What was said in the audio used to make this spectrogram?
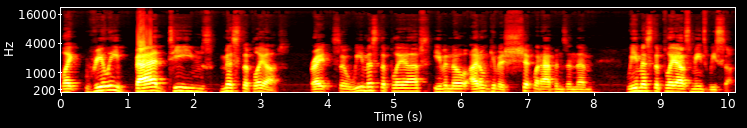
Like, really bad teams miss the playoffs, right? So we miss the playoffs, even though I don't give a shit what happens in them. We miss the playoffs means we suck.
